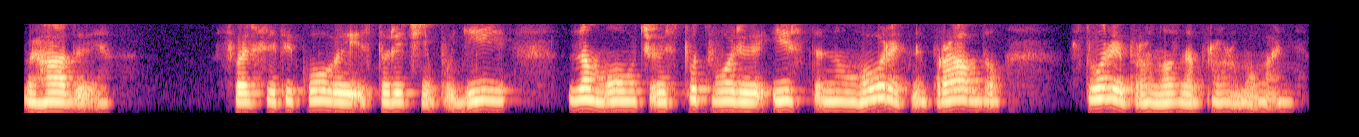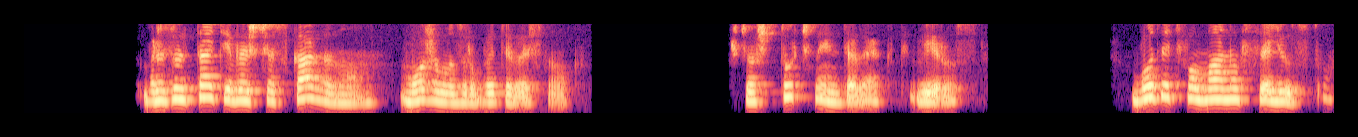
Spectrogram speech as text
вигадує, сфальсифіковує історичні події, замовчує, спотворює істину, говорить неправду, створює прогнозне програмування. В результаті вище сказаного можемо зробити висновок, що штучний інтелект, вірус, вводить в оману все людство,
